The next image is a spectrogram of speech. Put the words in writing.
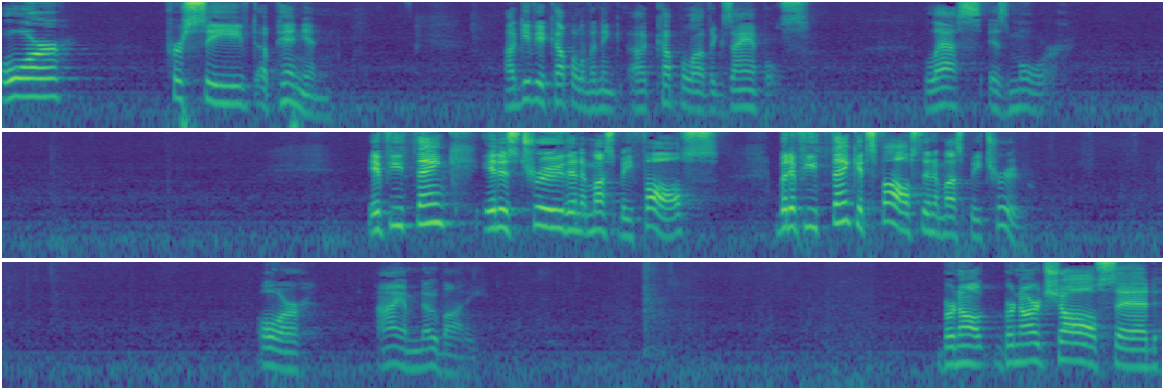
or perceived opinion. I'll give you a couple of, a couple of examples. Less is more. If you think it is true, then it must be false. But if you think it's false, then it must be true. Or I am nobody. Bernard, Bernard Shaw said,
